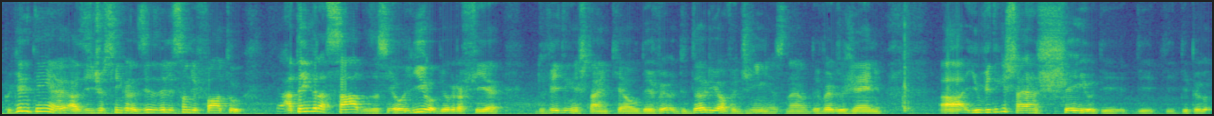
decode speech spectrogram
Porque ele tem as idiosincrasias, eles são de fato até engraçadas. Assim, eu li a biografia do Wittgenstein, que é o Dever, The Duty of a Genius, né, o dever do gênio. Uh, e o Wittgenstein era cheio de, de, de, de,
